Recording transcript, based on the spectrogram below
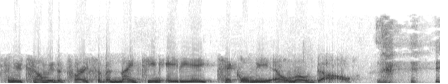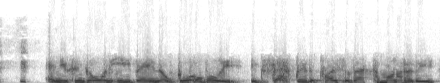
can you tell me the price of a 1988 Tickle Me Elmo doll? and you can go on eBay and know globally exactly the price of that commodity,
